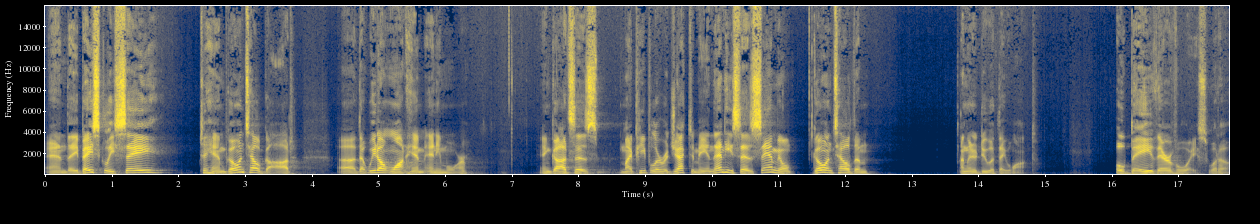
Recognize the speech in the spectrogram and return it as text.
and they basically say to him, Go and tell God uh, that we don't want him anymore. And God says, My people are rejecting me. And then he says, Samuel, go and tell them I'm going to do what they want. Obey their voice. What a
